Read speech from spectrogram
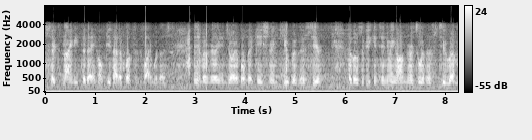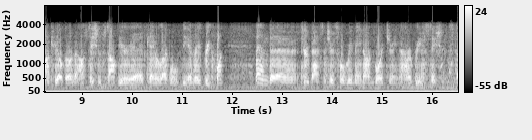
3690 today. Hope you've had a pleasant flight with us. We have a very enjoyable vacation in Cuba this year. For those of you continuing onwards with us to uh, Montreal Dorval, station stop here at Cayo Largo will be a very brief one. And uh, through passengers will remain on board during our brief station stop.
